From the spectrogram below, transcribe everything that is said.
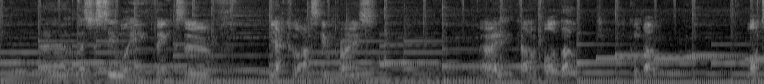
Uh, let's just see what he thinks of the actual asking price. Alright, can't afford that. Come back. What?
